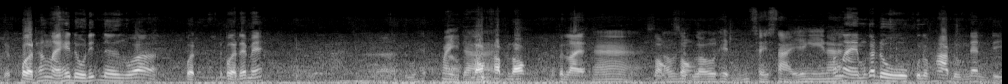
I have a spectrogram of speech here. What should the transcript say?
เดี๋ยวเปิดข้างในให้ดูนิดนึงว่าเปิดเปิดได้ไหมอ่าดูให้ไม่ได้ ล็อกครับล็อกไม่เป็นไร อ่าสองเราสอง เราเห็นใสๆอย่างนี้นะ ข้างในมันก็ดูคุณภาพดูแน่นดี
